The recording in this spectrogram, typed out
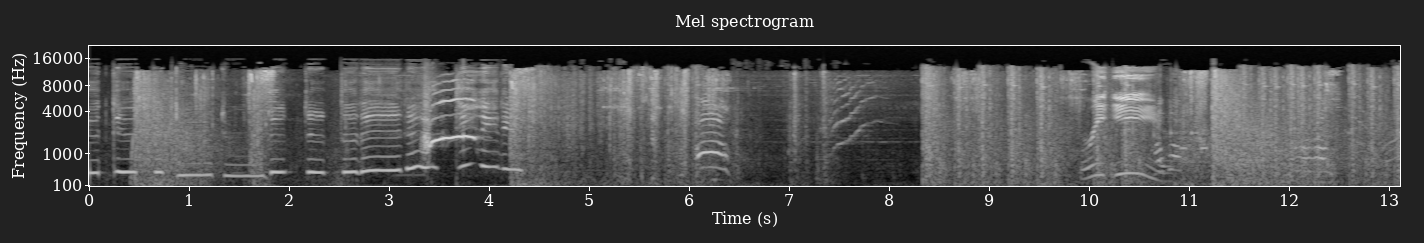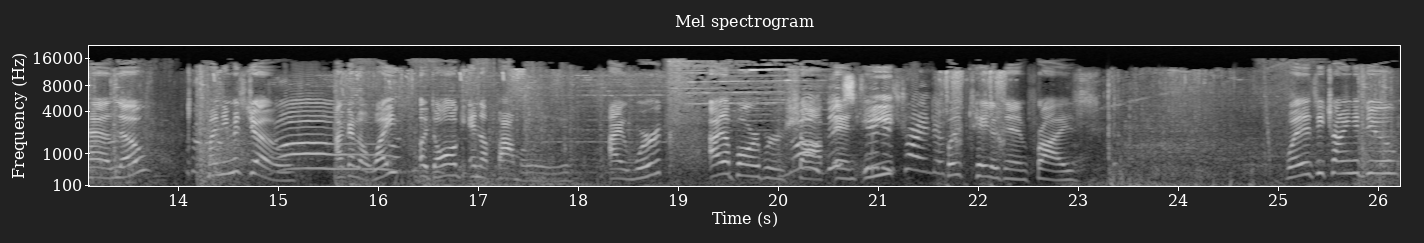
Do, do, do, do, do, do, do, do, do, do, do, do. Oh! Free E. Help out! Help! Hello, my name is Joe. I got a wife, a dog, and a family. I work at a barber shop and eat potatoes and fries. What is he trying to do?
